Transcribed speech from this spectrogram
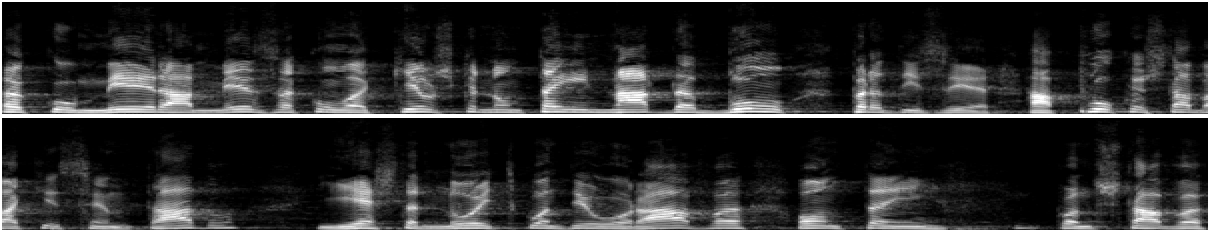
a comer à mesa com aqueles que não têm nada bom para dizer. Há pouco eu estava aqui sentado e esta noite, quando eu orava, ontem quando estava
